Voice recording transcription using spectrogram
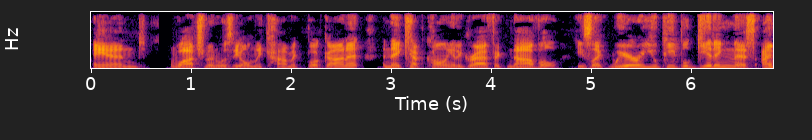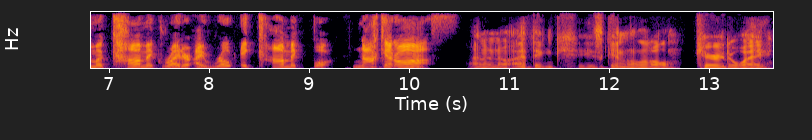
and Watchmen was the only comic book on it, and they kept calling it a graphic novel. He's like, Where are you people getting this? I'm a comic writer. I wrote a comic book. Knock it off. I don't know. I think he's getting a little carried away.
